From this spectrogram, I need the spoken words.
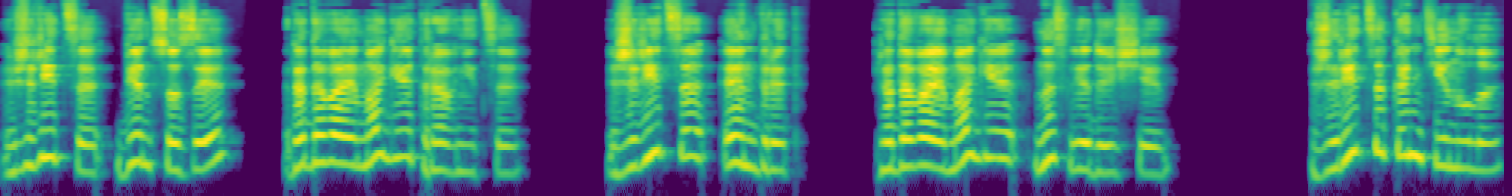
Жрица Бен Созе, родовая магия травница, Жрица Эндред. Родовая магия наследующая. Жрица Континула.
